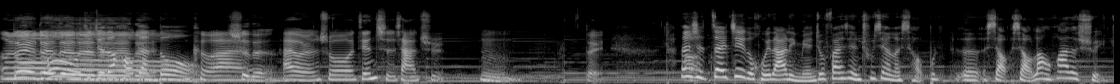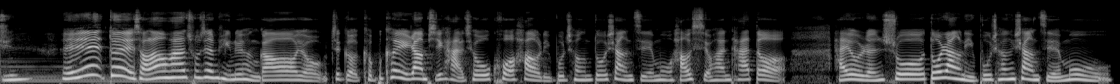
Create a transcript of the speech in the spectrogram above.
对对对对我就觉得好感动。可爱。是的还有人说坚持下去。嗯，对，但是在这个回答里面，就发现出现了小不呃小小浪花的水军，诶，对，小浪花出现频率很高哦。有这个，可不可以让皮卡丘（括号李不称）多上节目？好喜欢他的。还有人说多让李不称上节目。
